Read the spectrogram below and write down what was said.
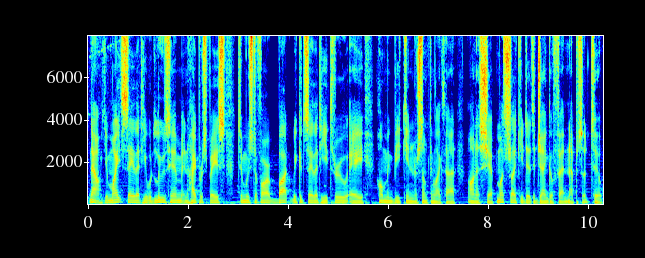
Now, you might say that he would lose him in hyperspace to Mustafar, but we could say that he threw a homing beacon or something like that on his ship, much like he did to Jango Fett in episode 2.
